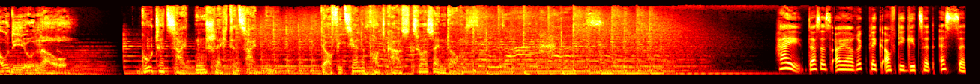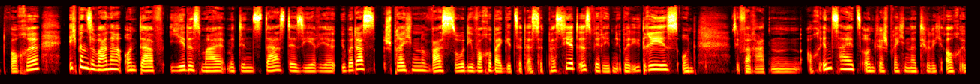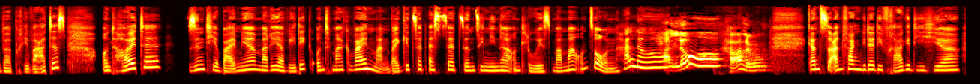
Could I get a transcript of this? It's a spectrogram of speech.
Audio Now. Gute Zeiten, schlechte Zeiten. Der offizielle Podcast zur Sendung. Hi, das ist euer Rückblick auf die GZSZ-Woche. Ich bin Silvana und darf jedes Mal mit den Stars der Serie über das sprechen, was so die Woche bei GZSZ passiert ist. Wir reden über die Drehs und sie verraten auch Insights und wir sprechen natürlich auch über Privates. Und heute sind hier bei mir Maria Wedig und Marc Weinmann. Bei GZSZ sind sie Nina und Luis, Mama und Sohn. Hallo. Hallo. Hallo. Ganz zu Anfang wieder die Frage, die hier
